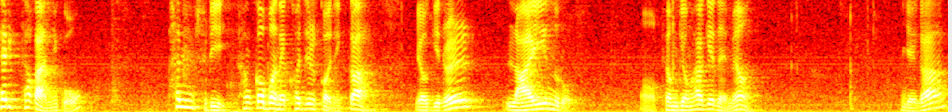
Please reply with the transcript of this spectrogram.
캐릭터가 아니고 한 줄이 한꺼번에 커질 거니까 여기를 라인으로 어, 변경하게 되면 얘가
